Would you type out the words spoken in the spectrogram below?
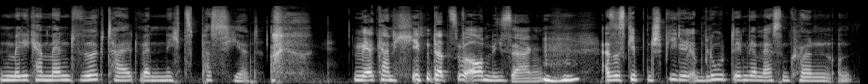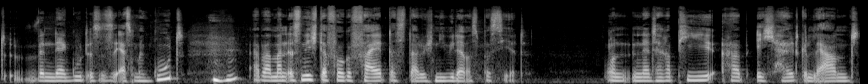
ein Medikament wirkt halt, wenn nichts passiert. Mehr kann ich Ihnen dazu auch nicht sagen. Mhm. Also es gibt einen Spiegel im Blut, den wir messen können und wenn der gut ist, ist es erstmal gut. Mhm. Aber man ist nicht davor gefeit, dass dadurch nie wieder was passiert. Und in der Therapie habe ich halt gelernt,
